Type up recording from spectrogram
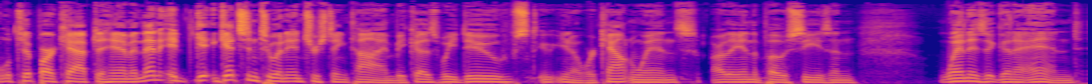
we'll tip our cap to him, and then it ge- gets into an interesting time because we do, you know, we're counting wins. Are they in the postseason? When is it going to end?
